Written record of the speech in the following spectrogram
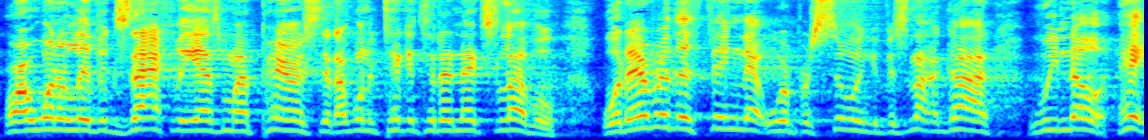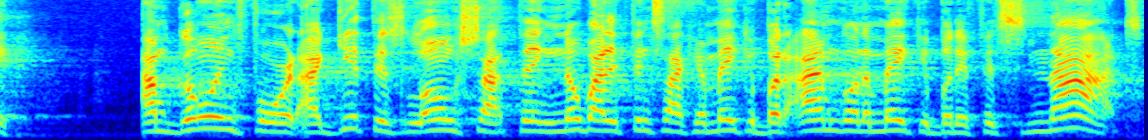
Or I want to live exactly as my parents did. I want to take it to the next level. Whatever the thing that we're pursuing, if it's not God, we know, hey, I'm going for it. I get this long shot thing. Nobody thinks I can make it, but I'm going to make it. But if it's not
